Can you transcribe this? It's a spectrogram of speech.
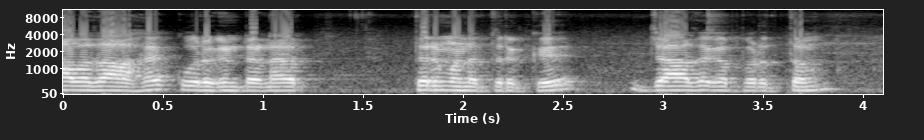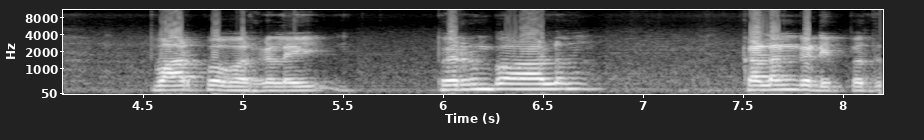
ஆவதாக கூறுகின்றனர். திருமணத்திற்கு ஜாதக பொருத்தம். பார்ப்பவர்களை பெரும்பாலும் கலங்கடிப்பது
